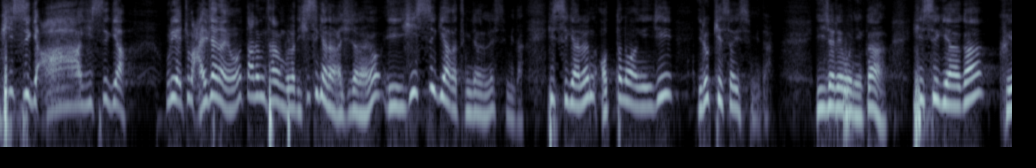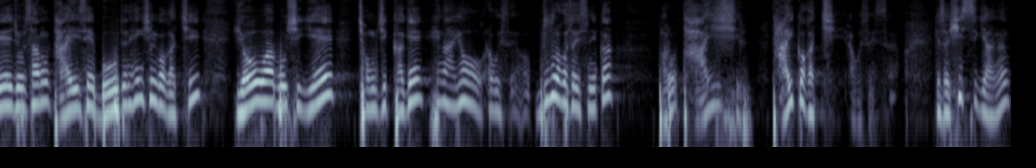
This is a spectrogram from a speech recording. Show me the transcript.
히스기야 아 히스기야 우리가 좀 알잖아요. 다른 사람은 몰라도 히스기야는 아시잖아요. 이 히스기야가 등장을 했습니다. 히스기야는 어떤 왕인지 이렇게 써 있습니다. 2절에 보니까 히스기야가 그의 조상 다윗의 모든 행실과 같이 여호와 보시기에 정직하게 행하여라고 있어요. 누구라고 써 있습니까? 바로 다윗이 다윗과 같이라고 써 있어요. 그래서 히스기야는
